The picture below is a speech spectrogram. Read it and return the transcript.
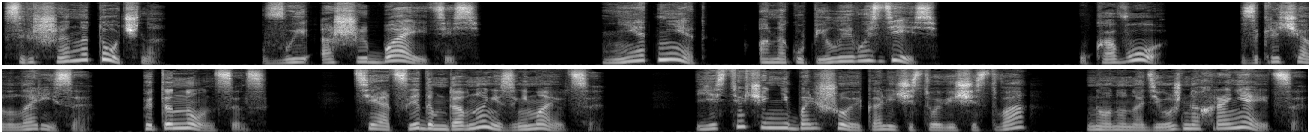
Совершенно точно. Вы ошибаетесь. Нет-нет, она купила его здесь. У кого? Закричала Лариса. Это нонсенс. Тиацидом давно не занимаются. Есть очень небольшое количество вещества, но оно надежно охраняется.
